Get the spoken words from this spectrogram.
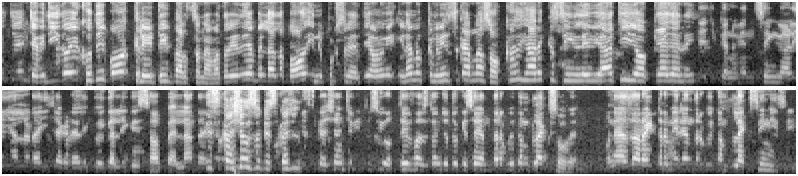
ਜੇ ਜਗਜੀਤ ਹੋਈ ਖੁਦ ਹੀ ਬਹੁਤ ਕ੍ਰੀਏਟਿਵ ਪਰਸਨ ਆ ਮਤਲਬ ਇਹਦੇ ਮਿਲਦਾ ਤਾਂ ਬਹੁਤ ਇਨਪੁਟਸ ਲੈਂਦੇ ਹੋਣਗੇ। ਇਹਨਾਂ ਨੂੰ ਕਨਵਿੰਸ ਕਰਨਾ ਸੌਖਾ ਸੀ ਹਰ ਇੱਕ ਸੀਨ ਲਈ ਵੀ ਆਹ ਚੀਜ਼ ਓਕੇ ਆ ਜਾਂ ਨਹੀਂ? ਜੀ ਕਨਵਿੰਸਿੰਗ ਵਾਲੀਆਂ ਲੜਾਈ ਝਗੜੇ ਵਾਲੀ ਕੋਈ ਗੱਲ ਨਹੀਂ ਕਿ ਸਭ ਪਹਿਲਾਂ ਤਾਂ ਡਿਸਕਸ਼ਨਸ ਡਿਸਕਸ਼ਨ ਡਿਸਕਸ਼ਨ 'ਚ ਵੀ ਤੁਸੀਂ ਉੱਥੇ ਹੀ ਫਸਦੇ ਹੋ ਜਦੋਂ ਕਿਸੇ ਅੰਦਰ ਕੋਈ ਕੰਪਲੈਕਸ ਹੋਵੇ। ਹੁਣ ਐਜ਼ ਅ ਰਾਈਟਰ ਮੇਰੇ ਅੰਦਰ ਕੋਈ ਕੰਪਲੈਕਸ ਹੀ ਨਹੀਂ ਸੀ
